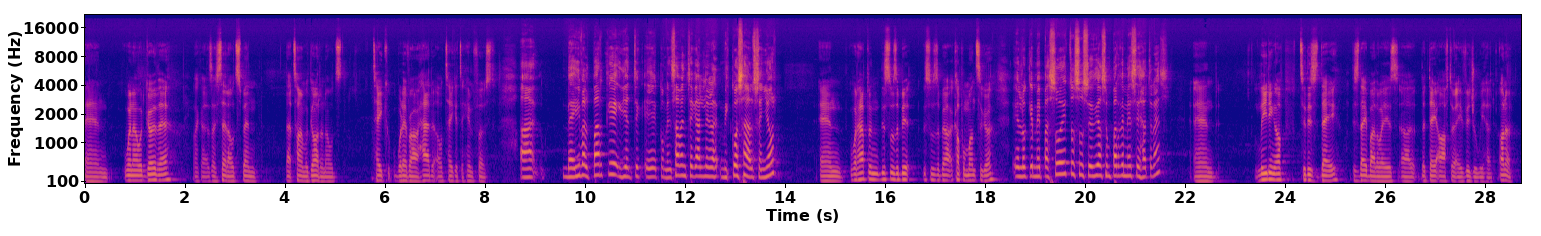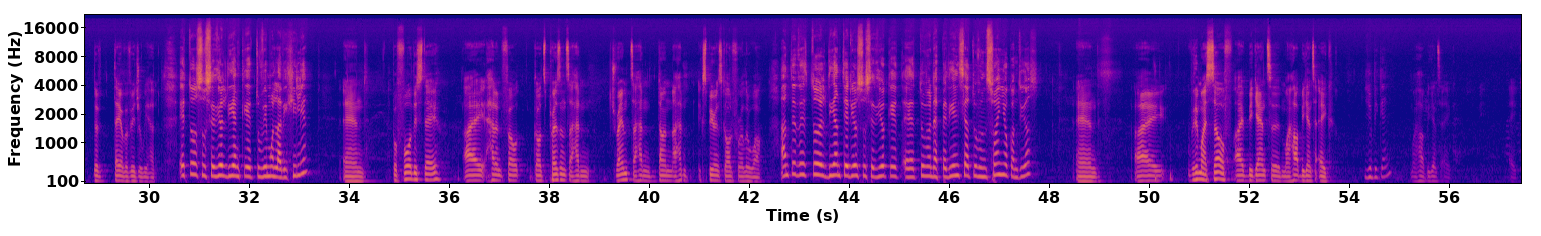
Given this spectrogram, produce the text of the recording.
And when I would go there, like as I said, I would spend that time with God, and I would take whatever I had, I would take it to Him first. Ah, me iba al parque y eh, comenzaba a entregarle la- mis cosas al Señor. And what happened? This was a bit. This was about a couple months ago, Eh, lo que me pasó, esto sucedió hace un par de meses atrás. and leading up to this day. This day, by the way, is uh, the day after a vigil we had. Oh no, the day of a vigil we had. Esto sucedió el día en que tuvimos la vigilia. And before this day, I hadn't felt God's presence. I hadn't dreamt. I hadn't done. I hadn't experienced God for a little while. Antes de esto, el día anterior sucedió que eh, tuve una experiencia, tuve un sueño con Dios. And I, within myself, I began to. My heart began to ache. You began? My heart began to ache. Ache.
